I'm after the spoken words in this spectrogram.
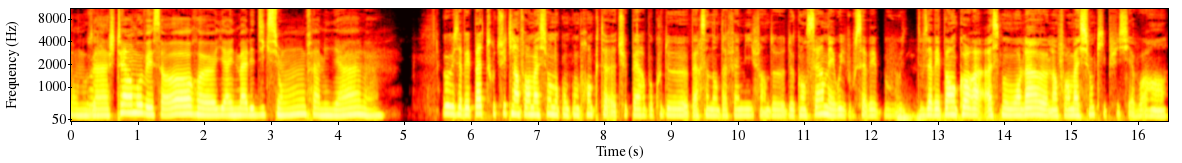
On nous a acheté un mauvais sort euh, il y a une malédiction familiale oui, vous n'avez pas tout de suite l'information, donc on comprend que tu perds beaucoup de personnes dans ta famille, enfin de, de cancer, mais oui, vous savez, vous n'avez pas encore à, ce moment-là euh, l'information qu'il puisse y avoir un,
